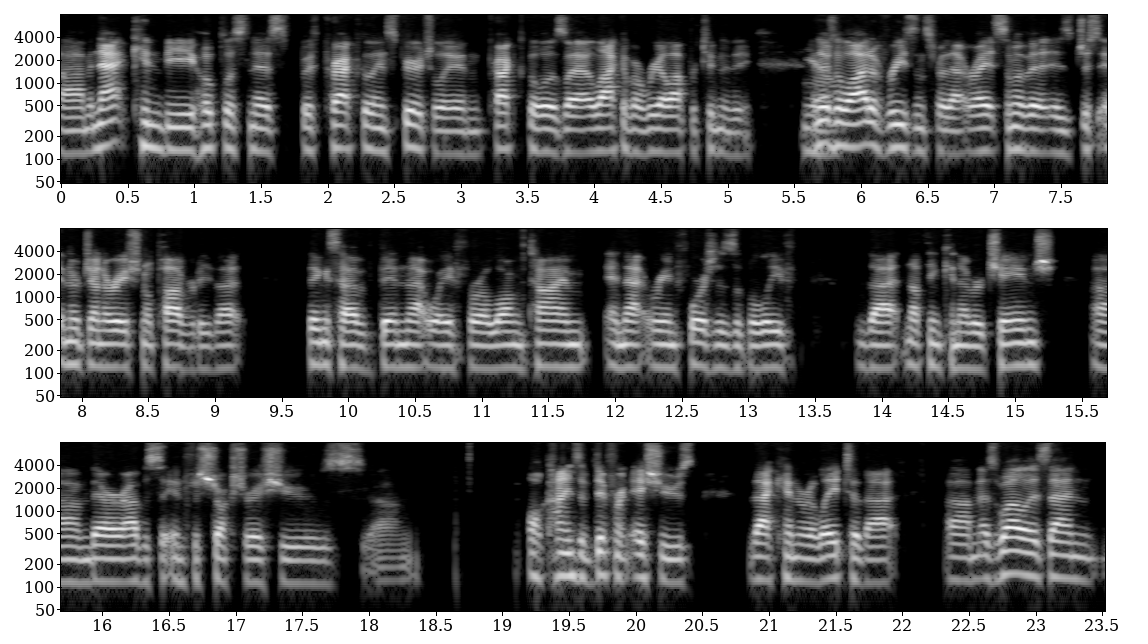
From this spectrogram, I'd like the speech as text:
um, and that can be hopelessness both practically and spiritually and practical is a lack of a real opportunity yeah. There's a lot of reasons for that, right? Some of it is just intergenerational poverty that things have been that way for a long time, and that reinforces the belief that nothing can ever change. Um, there are obviously infrastructure issues, um, all kinds of different issues that can relate to that. Um, as well as then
